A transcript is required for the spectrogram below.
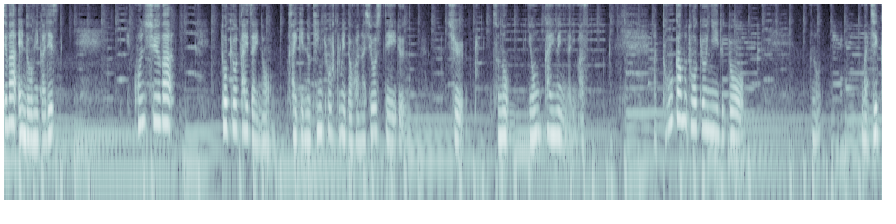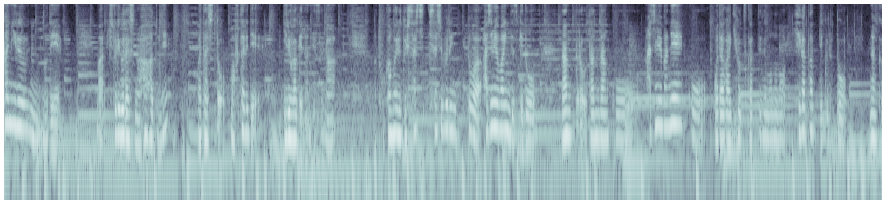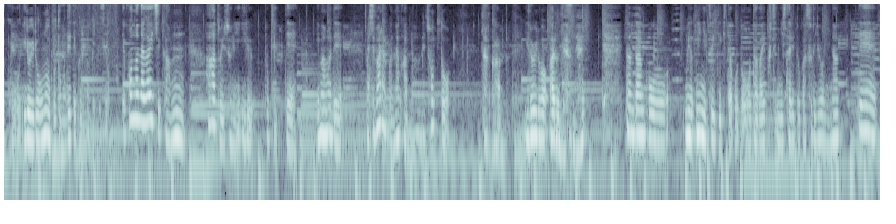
ちは遠藤美香です。今週は東京滞在の最近の近況を含めたお話をしている週その4回目になります。10日も東京にいるとあの、まあ、実家にいるので、まあ、一人暮らしの母とね私と、まあ、2人でいるわけなんですが、まあ、10日もいると久し久しぶりとは初めはいいんですけどなんだろうだんだんこう初めはねこうお互い気を使ってるものの日が経ってくるとなんかこういろいろ思うことも出てくるわけですよ。でこんな長い時間母と一緒にいる時って今まで、ま、しばらくなかったのでちょっとなんかいろいろあるんですね。だんだんこう目についてきたことをお互い口にしたりとかするようになって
